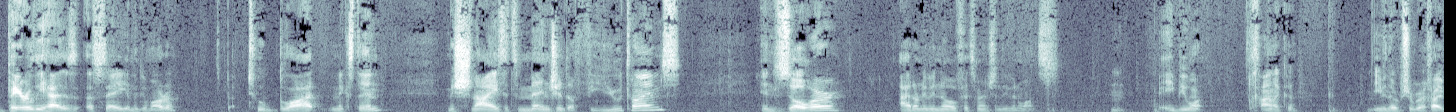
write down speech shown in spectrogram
Barely has a say in the Gemara. It's about two blot mixed in. Mishnais, it's mentioned a few times. In Zohar, I don't even know if it's mentioned even once. Hmm. Maybe one Hanukkah, even though Rabbi Chai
